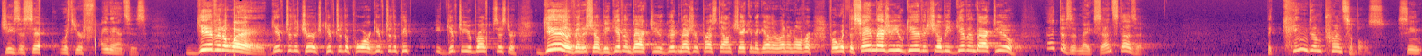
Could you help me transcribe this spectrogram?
Jesus said, with your finances, give it away. Give to the church, give to the poor, give to the people. Give to your brother, sister. Give, and it shall be given back to you. Good measure, pressed down, shaken together, running over. For with the same measure you give, it shall be given back to you. That doesn't make sense, does it? The kingdom principles seem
